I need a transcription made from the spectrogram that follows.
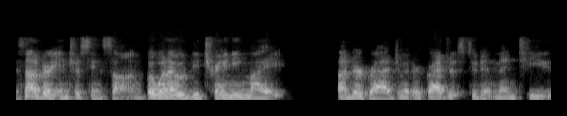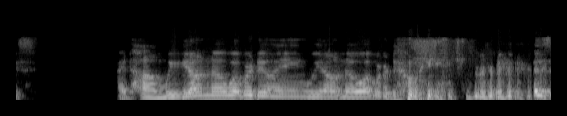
It's not a very interesting song, but when I would be training my undergraduate or graduate student mentees, I'd hum, we don't know what we're doing, we don't know what we're doing. because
